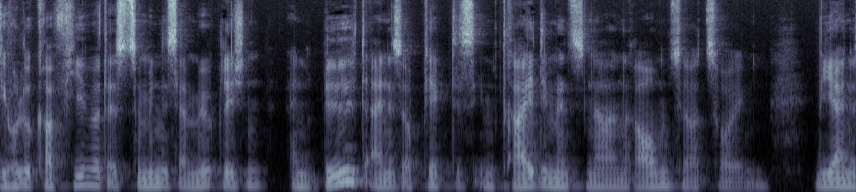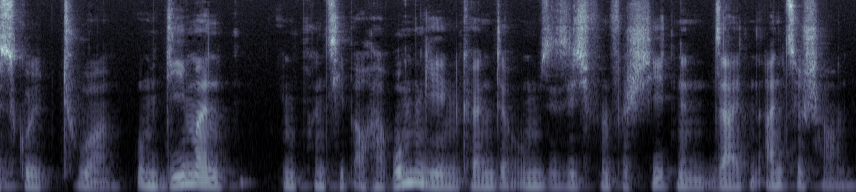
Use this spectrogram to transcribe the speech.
Die Holographie wird es zumindest ermöglichen, ein Bild eines Objektes im dreidimensionalen Raum zu erzeugen, wie eine Skulptur, um die man im Prinzip auch herumgehen könnte, um sie sich von verschiedenen Seiten anzuschauen.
